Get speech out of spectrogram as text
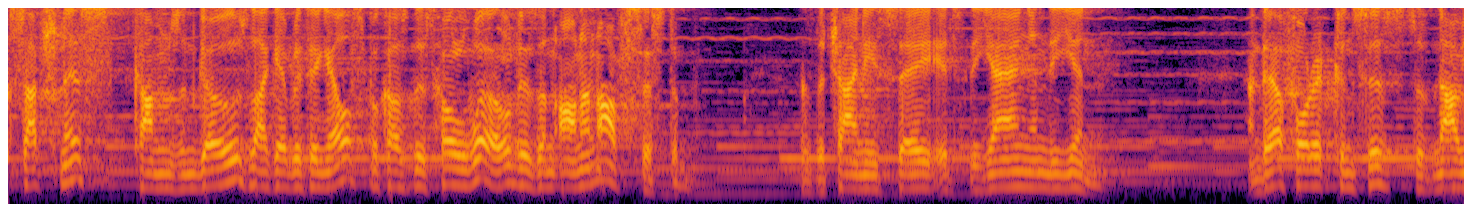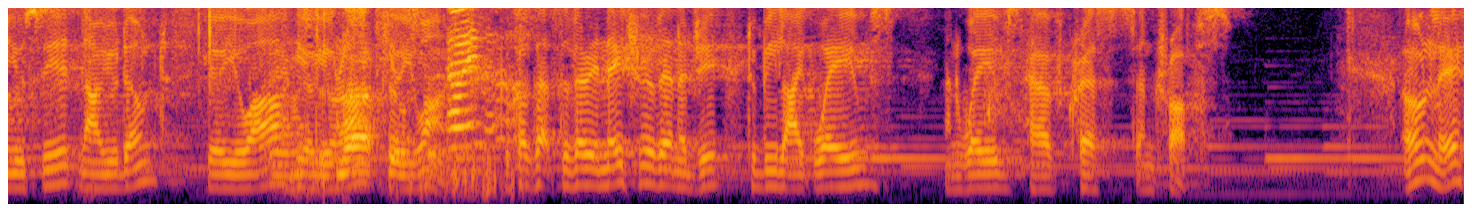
suchness comes and goes like everything else because this whole world is an on and off system. As the Chinese say, it's the yang and the yin. And therefore it consists of now you see it, now you don't, here you are, James here you are, not here you aren't. Because that's the very nature of energy to be like waves, and waves have crests and troughs. Only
